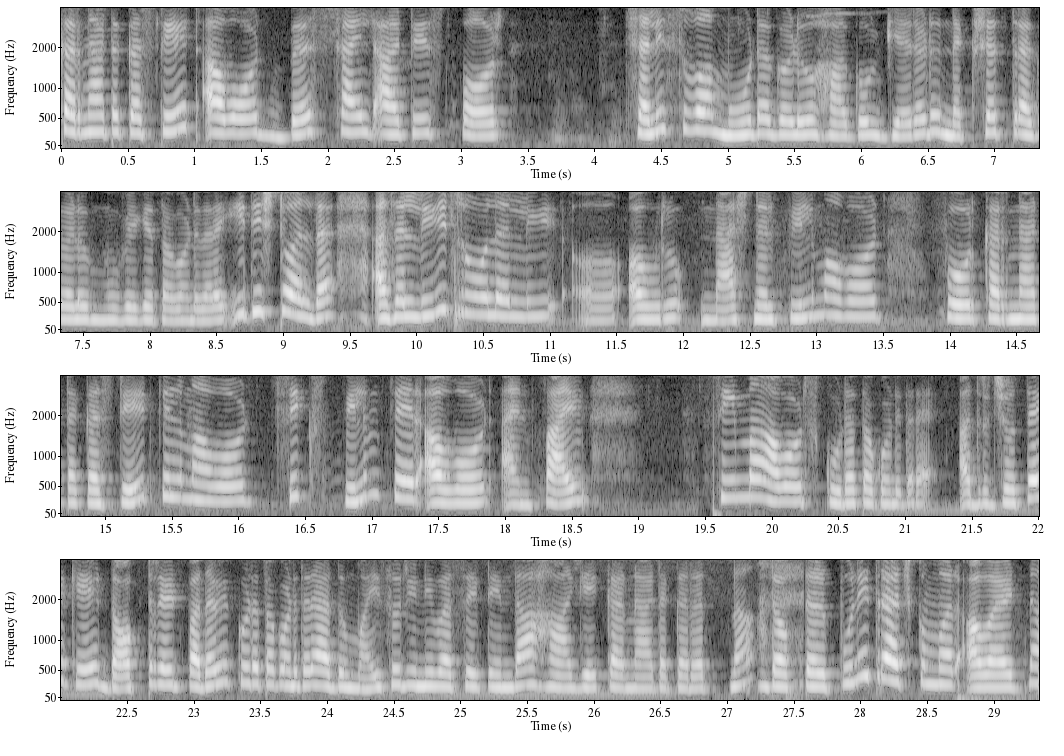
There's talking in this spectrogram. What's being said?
Karnataka state award best child artist for Chalisuva Modagalu ಹಾಗೂ ಎರಡು ನಕ್ಷತ್ರಗಳು ಮೂವಿಗೆ ತಗೊಂಡಿದ್ದಾರೆ ಇದಿಷ್ಟು ಅಲ್ಲದೆ ಆ್ಯಸ್ ಅ ಲೀಡ್ ರೋಲಲ್ಲಿ ಅವರು national film award four Karnataka state film award six Filmfare award and five cinema awards ಕೂಡ ತಗೊಂಡಿದ್ದಾರೆ. ಅದ್ರ ಜೊತೆಗೆ ಡಾಕ್ಟರೇಟ್ ಪದವಿ ಕೂಡ ತಗೊಂಡಿದ್ದಾರೆ. ಅದು ಮೈಸೂರು ಯೂನಿವರ್ಸಿಟಿಯಿಂದ ಹಾಗೆ ಕರ್ನಾಟಕ ರತ್ನ ಡಾಕ್ಟರ್ ಪುನೀತ್ ರಾಜ್ಕುಮಾರ್ ಅವಾರ್ಡ್ನ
